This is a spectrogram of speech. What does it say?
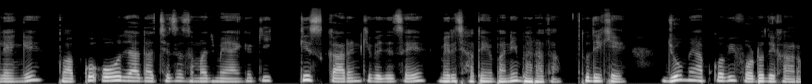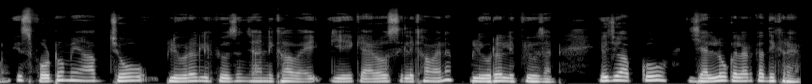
लेंगे तो आपको और ज़्यादा अच्छे से समझ में आएगा कि किस कारण की वजह से मेरी छाते में पानी भरा था। तो देखिए जो मैं आपको अभी फ़ोटो दिखा रहा हूँ, इस फ़ोटो में आप जो प्लूरल इफ्यूजन जहाँ लिखा हुआ है, ये एक एरो से लिखा हुआ है ना प्लूरल इफ्यूजन ये जो आपको येलो कलर का दिख रहा है,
